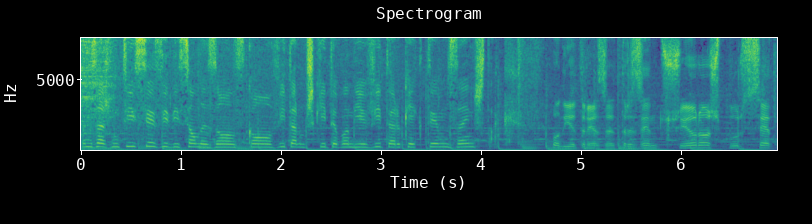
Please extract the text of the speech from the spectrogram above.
Vamos às notícias, edição das 11 com Vítor Mesquita. Bom dia, Vítor. O que é que temos em destaque? Bom dia, Teresa. 300 euros por 7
